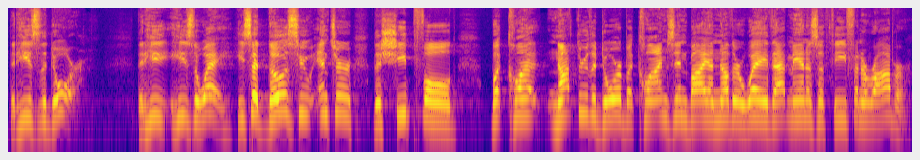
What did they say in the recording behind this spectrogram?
that he's the door, that he, he's the way. He said, Those who enter the sheepfold but cli- not through the door, but climbs in by another way, that man is a thief and a robber,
